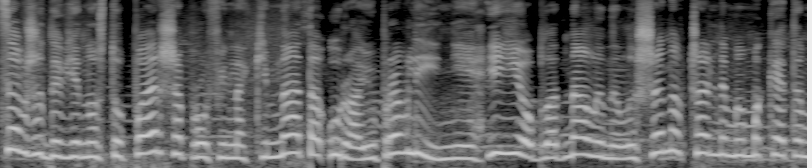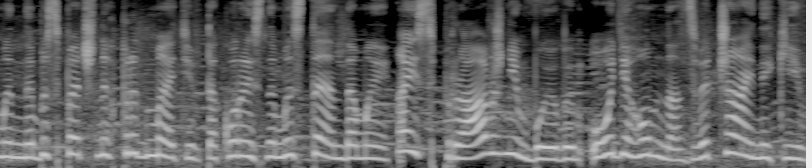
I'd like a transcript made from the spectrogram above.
Це вже 91-ша профільна кімната у райуправлінні. Її обладнали не лише навчальними макетами небезпечних предметів та корисними стендами, а й справжнім бойовим одягом надзвичайників.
